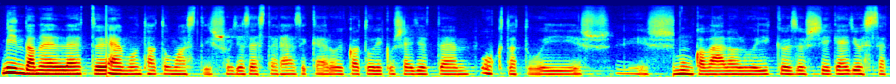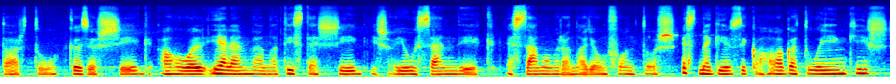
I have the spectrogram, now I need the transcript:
Mind a mellett elmondhatom azt is, hogy az Eszterházi Károly Katolikus Egyetem oktatói és, és munkavállalói közössége egy összetartó közösség, ahol jelen van a tisztesség és a jó szándék. Ez számomra nagyon fontos. Ezt megérzik a hallgatóink is,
